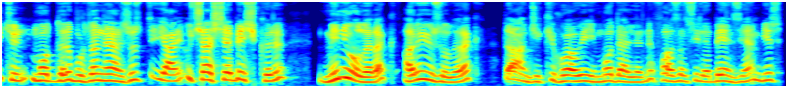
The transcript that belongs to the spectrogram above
Bütün modları buradan ayarlıyoruz. Yani 3 aşağı 5 yukarı menü olarak, arayüz olarak daha önceki Huawei modellerine fazlasıyla benzeyen bir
